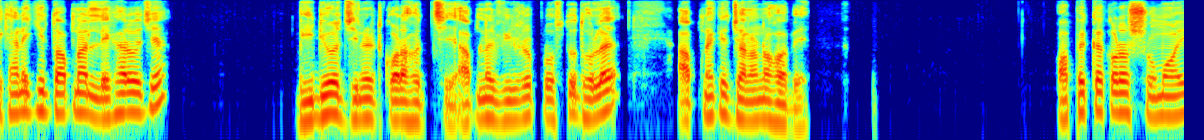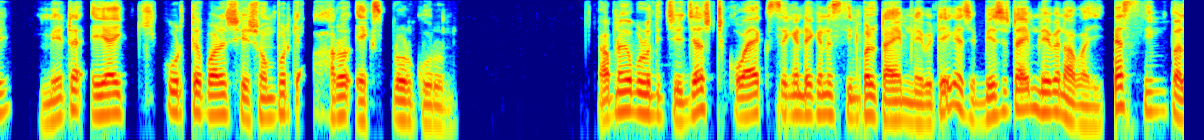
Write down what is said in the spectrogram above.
এখানে কিন্তু আপনার লেখা রয়েছে ভিডিও জেনারেট করা হচ্ছে। আপনার ভিডিও প্রস্তুত হলে আপনাকে জানানো হবে। অপেক্ষা করার সময় মেটা এআই কী করতে পারে সে সম্পর্কে আরও এক্সপ্লোর করুন। আপনাকে বলে দিচ্ছি জাস্ট কয়েক সেকেন্ড এখানে সিম্পল টাইম নেবে, ঠিক আছে? বেশি টাইম নেবে না ভাই জাস্ট সিম্পল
